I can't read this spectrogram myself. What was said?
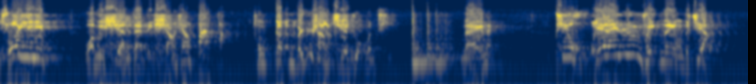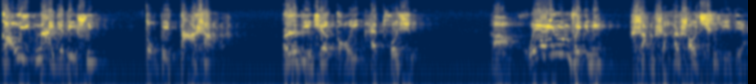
所以呢，我们现在得想想办法，从根本上解决问题。奶奶，凭呼延云飞那样的将，高英那一队水都被打伤了，而并且高英还吐了血。啊，火焰云飞呢，伤势还稍轻一点，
